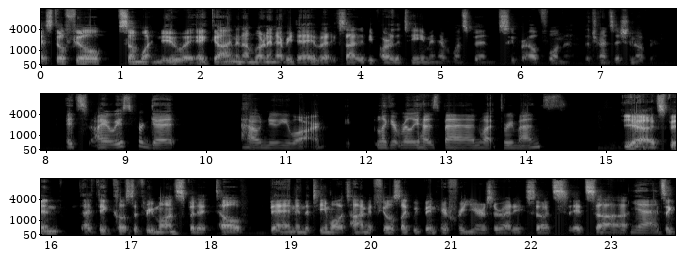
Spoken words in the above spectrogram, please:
I still feel somewhat new at, at, Gun, and I'm learning every day, but excited to be part of the team. And everyone's been super helpful in the, the transition over. It's, I always forget how new you are. Like it really has been what three months? Yeah, it's been I think close to three months, but I tell Ben and the team all the time it feels like we've been here for years already. So it's it's uh yeah it's a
